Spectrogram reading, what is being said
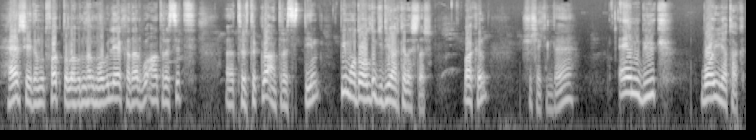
her şeyde mutfak dolabından mobilyaya kadar bu antrasit e, tırtıklı antrasit diyeyim bir moda oldu gidiyor arkadaşlar. Bakın şu şekilde en büyük boy yatak.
